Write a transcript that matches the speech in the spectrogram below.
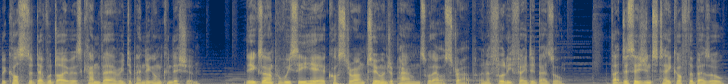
the cost of Devil Divers can vary depending on condition, the example we see here cost around £200 without a strap and a fully faded bezel. That decision to take off the bezel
